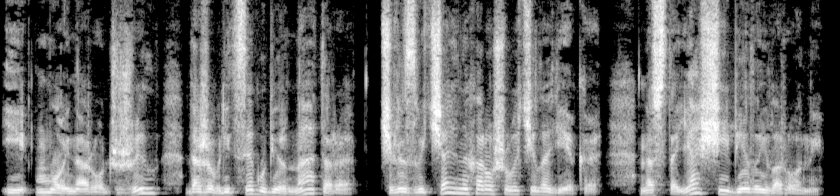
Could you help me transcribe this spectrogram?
и мой народ жил даже в лице губернатора, чрезвычайно хорошего человека, настоящей белой вороны.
